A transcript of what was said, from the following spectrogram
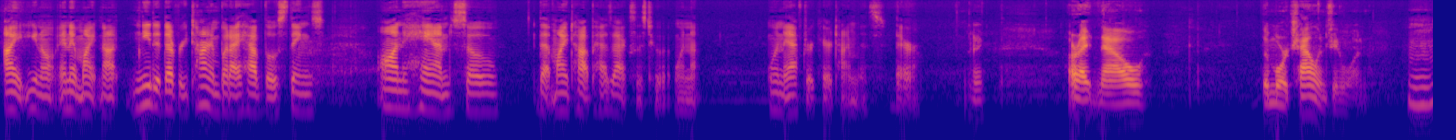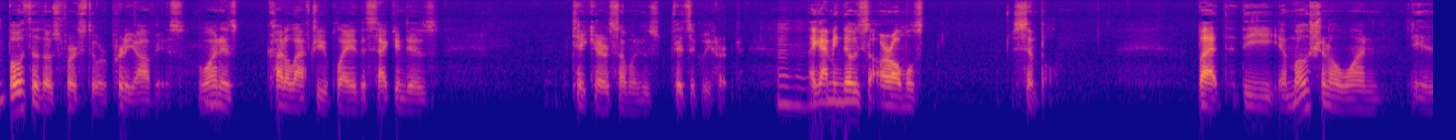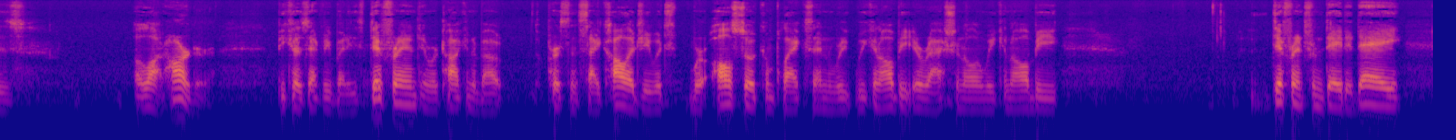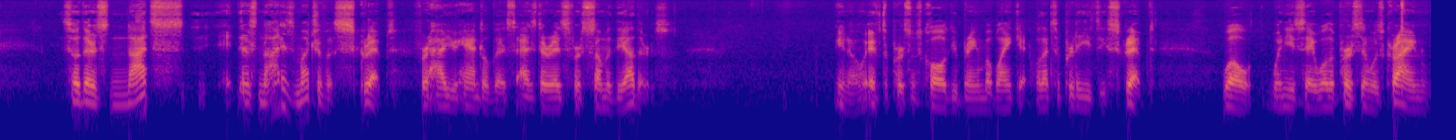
I, you know, and it might not need it every time, but I have those things on hand so that my top has access to it when when aftercare time is there. Okay. All right, now the more challenging one. Mm-hmm. Both of those first two are pretty obvious. One is cuddle after you play. The second is take care of someone who's physically hurt. Mm-hmm. Like I mean, those are almost simple. But the emotional one is a lot harder because everybody's different, and we're talking about the person's psychology, which we're all so complex, and we, we can all be irrational, and we can all be different from day to day. So there's not there's not as much of a script for how you handle this as there is for some of the others. You know, if the person's cold, you bring them a blanket. Well, that's a pretty easy script. Well, when you say, well, the person was crying,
